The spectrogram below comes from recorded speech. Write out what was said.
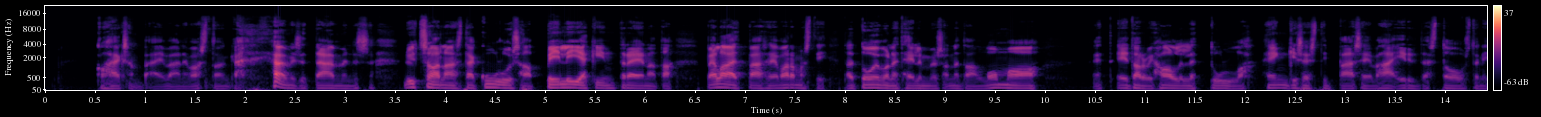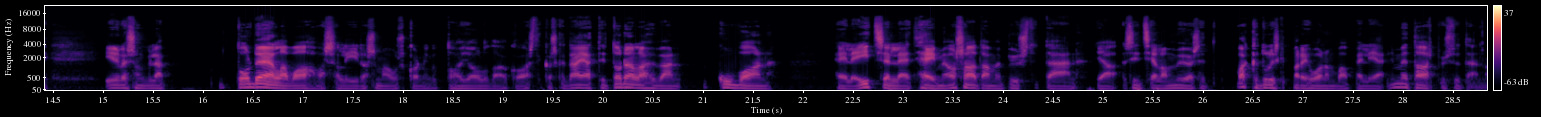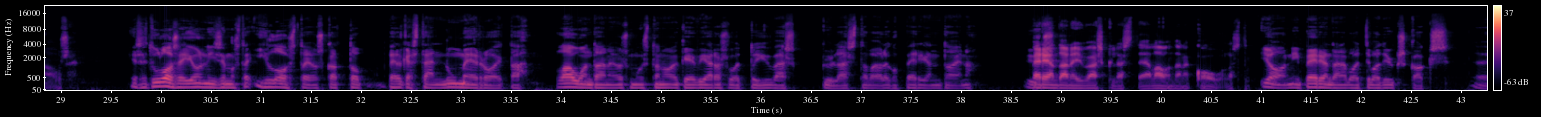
kahdeksan päivää ne vastoinkäymiset tähän mennessä. Nyt saadaan sitä kuuluisaa peliäkin treenata. Pelaajat pääsee varmasti, tai toivon, että heille myös annetaan lomaa, että ei tarvi hallille tulla, henkisesti pääsee vähän irti tästä touhusta, niin Ilves on kyllä todella vahvassa liidossa, mä uskon niin tuohon joulutaukoon asti, koska tämä jätti todella hyvän kuvan heille itselle, että hei me osataan, me pystytään, ja sitten siellä on myös, että vaikka tulisikin pari huonompaa peliä, niin me taas pystytään nousemaan. Ja se tulos ei ole niin semmoista ilosta, jos katsoo pelkästään numeroita. Lauantaina, jos muistan oikein, vierasvoitto Jyväskylästä, vai oliko perjantaina? Yksi. Perjantaina Jyväskylästä ja lauantaina Kouvolasta. Joo, niin perjantaina voittivat 1-2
